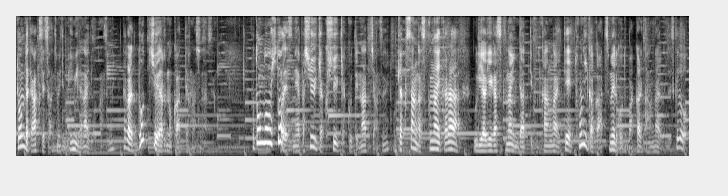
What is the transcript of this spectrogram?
どんだけアクセスを集めても意味がないってことなんですね。だからどっちをやるのかって話なんですよ。ほとんどの人はですねやっぱ集客集客ってなっちゃうんですね。お客さんが少ないから売り上げが少ないんだっていうふうに考えてとにかく集めることばっかり考えるんですけど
